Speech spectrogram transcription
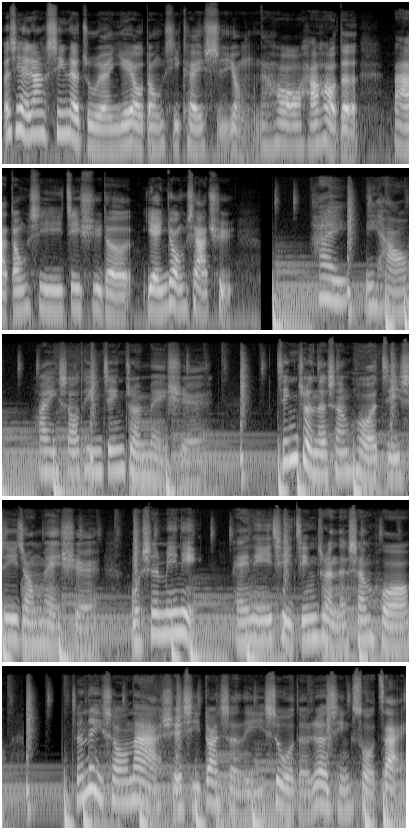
而且让新的主人也有东西可以使用，然后好好的把东西继续的沿用下去。嗨，你好，欢迎收听精准美学。精准的生活即是一种美学。我是 Mini，陪你一起精准的生活。整理收纳、学习断舍离是我的热情所在。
